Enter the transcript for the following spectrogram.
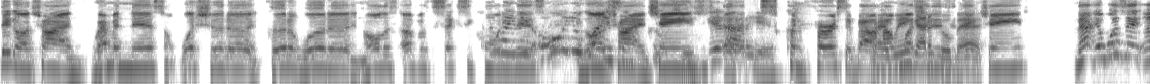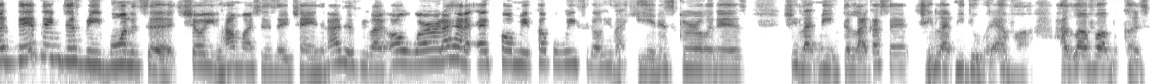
they're gonna try and reminisce on what shoulda and coulda, woulda, and all this other sexy I'm corniness. all you They're gonna try and change, uh, out of here. s- converse about Right, how we ain't much gotta it is go that they back. changed. Now it wasn't a they didn't just be wanting to show you how much is they changed. And I just be like, oh word. I had an ex call me a couple weeks ago. He's like, Yeah, this girl it is. She let me like I said, she let me do whatever. I love her because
